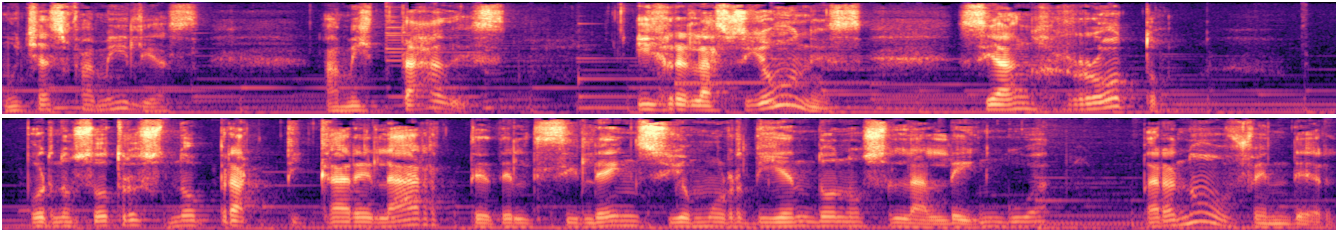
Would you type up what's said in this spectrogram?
Muchas familias, amistades y relaciones se han roto por nosotros no practicar el arte del silencio mordiéndonos la lengua para no ofender.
